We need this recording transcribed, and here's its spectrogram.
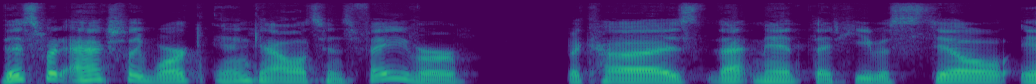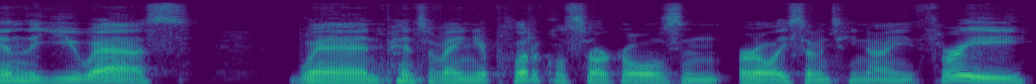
This would actually work in Gallatin's favor because that meant that he was still in the U.S. when Pennsylvania political circles in early 1793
